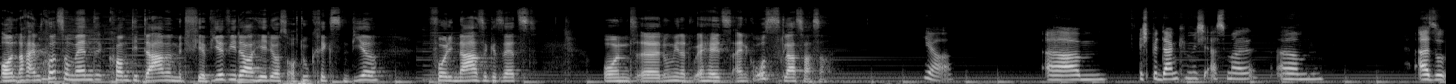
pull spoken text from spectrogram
Und nach einem kurzen Moment kommt die Dame mit vier Bier wieder. Helios, auch du kriegst ein Bier vor die Nase gesetzt. Und äh, Lumina, du erhältst ein großes Glas Wasser. Ja. Ähm, ich bedanke mich erstmal. Ähm, also,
